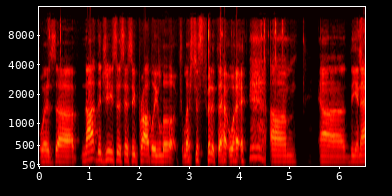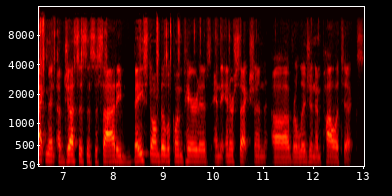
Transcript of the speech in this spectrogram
was uh, not the Jesus as he probably looked. Let's just put it that way. Um, uh, the enactment of justice in society based on biblical imperatives and the intersection of religion and politics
